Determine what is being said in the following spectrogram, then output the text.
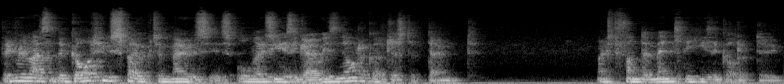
They realised that the God who spoke to Moses all those years ago is not a God just of don't most fundamentally, he's a God of do.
